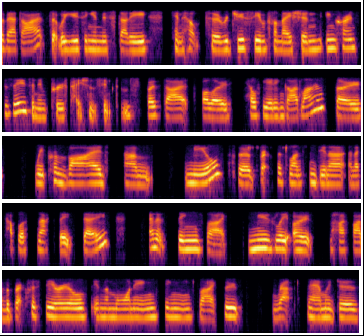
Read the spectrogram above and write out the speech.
of our diets that we're using in this study can help to reduce the inflammation in Crohn's disease and improve patient symptoms. Both diets follow healthy eating guidelines, so we provide um, meals for breakfast, lunch, and dinner, and a couple of snacks each day And it's things like muesli oats, high fiber breakfast cereals in the morning, things like soups, wrapped sandwiches,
